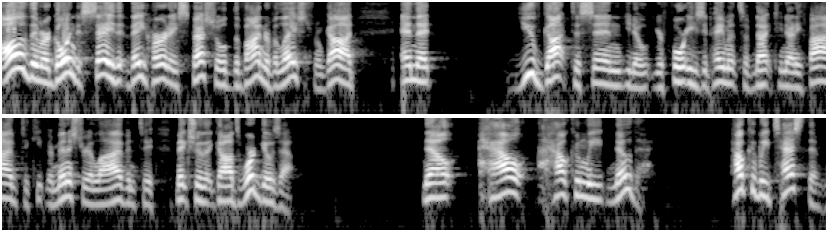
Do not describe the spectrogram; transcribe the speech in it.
all of them are going to say that they heard a special divine revelation from God and that you've got to send you know, your four easy payments of 1995 to keep their ministry alive and to make sure that God's word goes out. Now, how, how can we know that? How could we test them?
